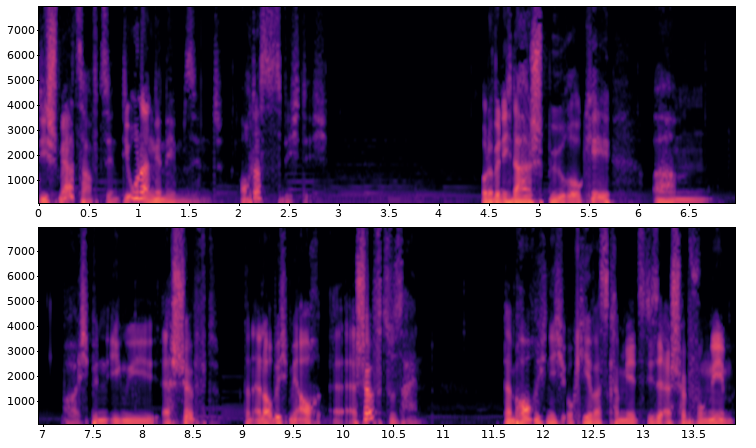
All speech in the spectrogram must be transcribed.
die schmerzhaft sind, die unangenehm sind. Auch das ist wichtig. Oder wenn ich nachher spüre, okay, ähm, boah, ich bin irgendwie erschöpft, dann erlaube ich mir auch äh, erschöpft zu sein. Dann brauche ich nicht, okay, was kann mir jetzt diese Erschöpfung nehmen?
